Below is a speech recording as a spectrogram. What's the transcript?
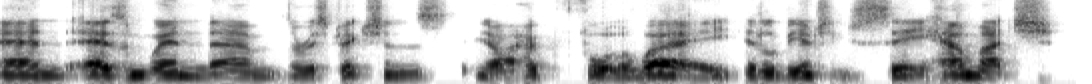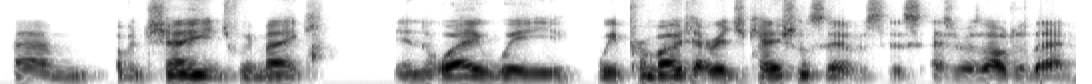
And as and when um, the restrictions, you know, I hope fall away, it'll be interesting to see how much um, of a change we make in the way we, we promote our educational services as a result of that.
